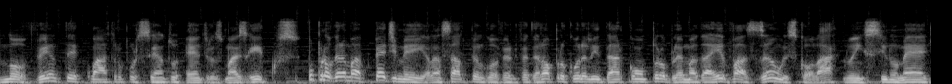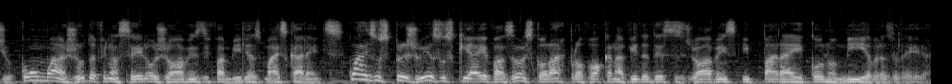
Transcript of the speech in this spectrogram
94% entre os mais ricos. O programa Pé de Meia, lançado pelo governo federal, procura lidar com o problema da evasão escolar no ensino médio, com uma ajuda financeira aos jovens de famílias mais carentes. Quais os prejuízos prejuízos que a evasão escolar provoca na vida desses jovens e para a economia brasileira.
